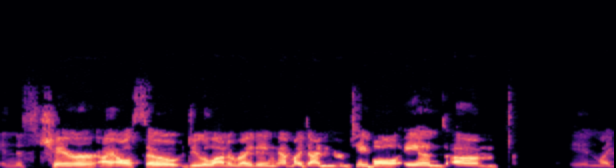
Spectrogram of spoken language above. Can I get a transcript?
in this chair, I also do a lot of writing at my dining room table and um, in like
